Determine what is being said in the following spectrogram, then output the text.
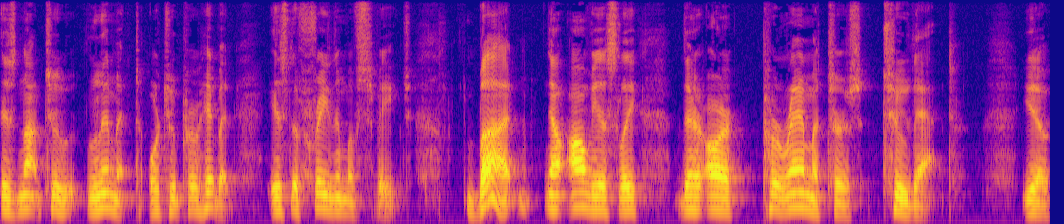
is not to limit or to prohibit, is the freedom of speech. But now, obviously, there are parameters to that. You know,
